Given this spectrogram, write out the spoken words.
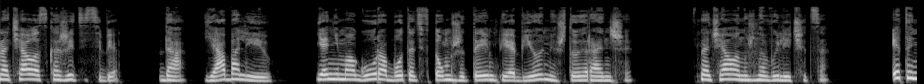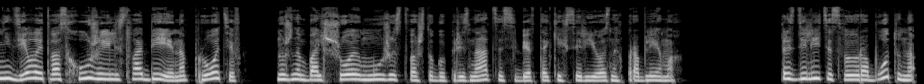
начала скажите себе «Да, я болею. Я не могу работать в том же темпе и объеме, что и раньше. Сначала нужно вылечиться. Это не делает вас хуже или слабее, напротив, нужно большое мужество, чтобы признаться себе в таких серьезных проблемах. Разделите свою работу на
